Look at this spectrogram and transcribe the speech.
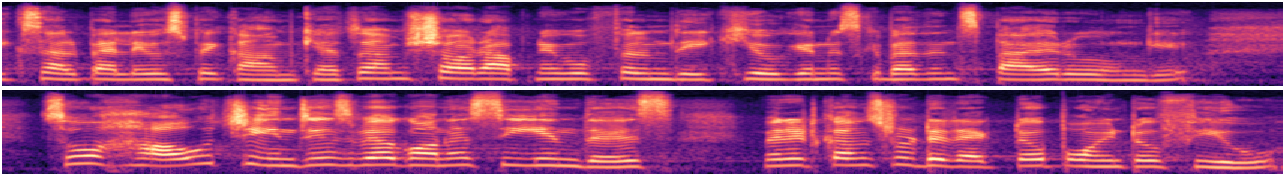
एक साल पहले उस पर काम किया तो आई एम श्योर आपने वो फ़िल्म देखी होगी और उसके बाद इंस्पायर होंगे. So how changes we are gonna see in this when it comes to director point of view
